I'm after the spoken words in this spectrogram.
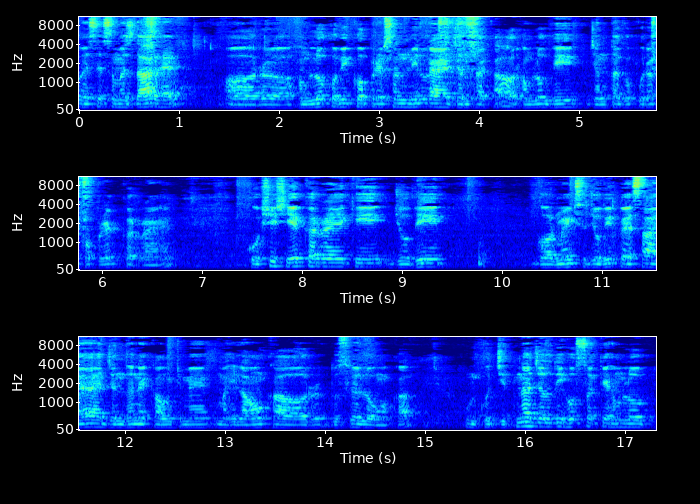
वैसे समझदार है और अ, हम लोग को भी कोऑपरेशन मिल रहा है जनता का और हम लोग भी जनता को पूरा कोऑपरेट कर रहे हैं कोशिश ये कर रहे हैं कि जो भी गवर्नमेंट से जो भी पैसा आया है जनधन अकाउंट में महिलाओं का और दूसरे लोगों का, उनको जितना जल्दी हो सके हम लोग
